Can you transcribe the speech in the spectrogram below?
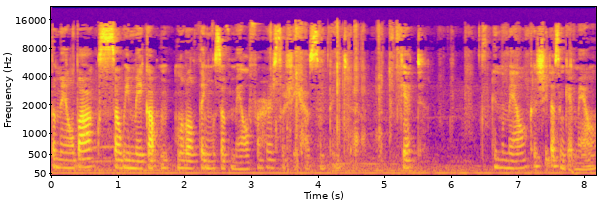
the mailbox, so we make up little things of mail for her so she has something to get in the mail because she doesn't get mail.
